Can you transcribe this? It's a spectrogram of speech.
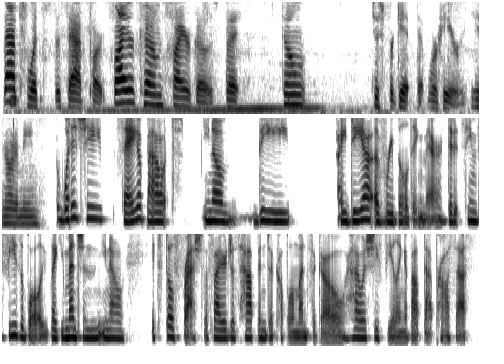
That's what's the sad part. Fire comes, fire goes, but don't just forget that we're here. You know what I mean? What did she say about, you know, the idea of rebuilding there? Did it seem feasible? Like you mentioned, you know, it's still fresh. The fire just happened a couple of months ago. How is she feeling about that process?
